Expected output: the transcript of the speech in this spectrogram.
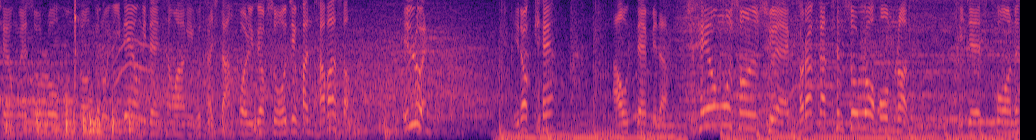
최영우의 솔로 홈런으로 2대 0이 된 상황이고 다시 땅볼 유격수 오지환 잡아서 1루에 이렇게 아웃됩니다 최영우 선수의 벼락 같은 솔로 홈런 이제 스코어는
